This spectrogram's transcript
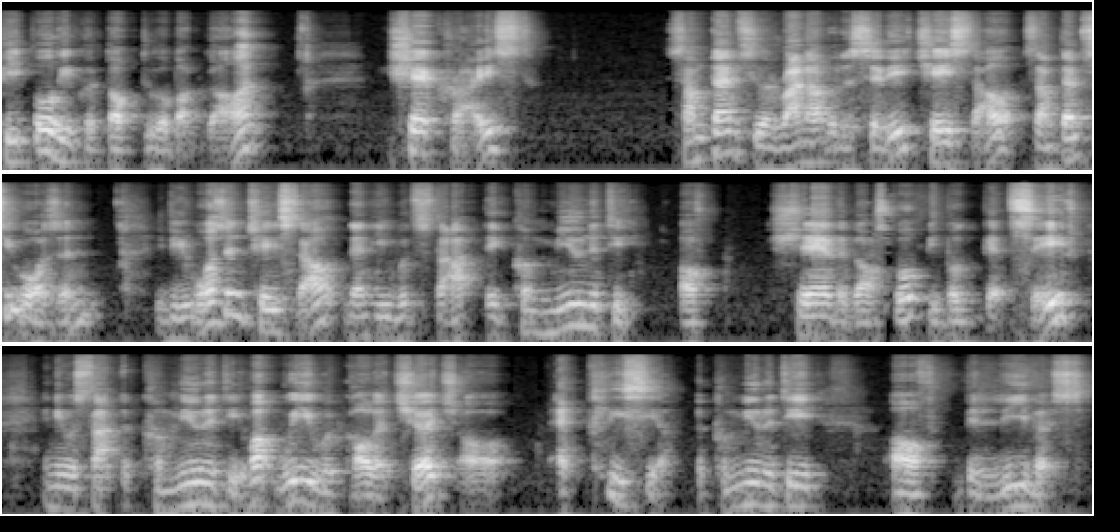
people he could talk to about God, share Christ. Sometimes he would run out of the city, chased out. Sometimes he wasn't. If he wasn't chased out, then he would start a community of share the gospel. People get saved, and he would start a community, what we would call a church or ecclesia, a community of believers.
